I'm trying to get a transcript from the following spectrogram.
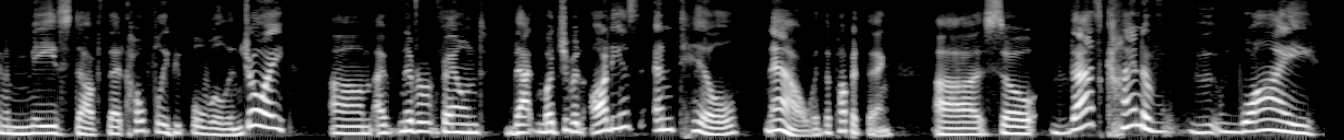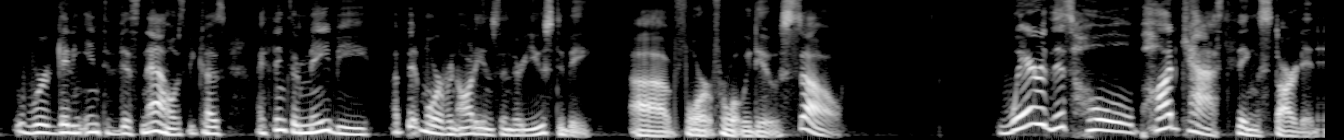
kind of made stuff that hopefully people will enjoy. Um, I've never found that much of an audience until now with the puppet thing. Uh, so that's kind of why we're getting into this now is because I think there may be a bit more of an audience than there used to be uh, for for what we do. So, where this whole podcast thing started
